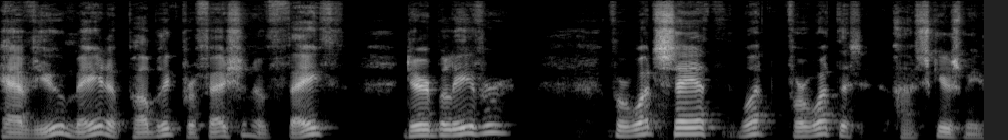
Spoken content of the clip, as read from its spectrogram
Have you made a public profession of faith, dear believer? For what saith what for what the uh, excuse me,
